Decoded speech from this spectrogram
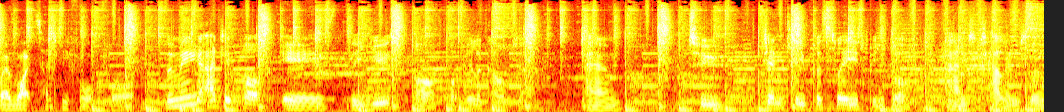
where rights had to be fought for. For me, Agitpop is the use of popular culture um, to gently persuade people and challenge them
